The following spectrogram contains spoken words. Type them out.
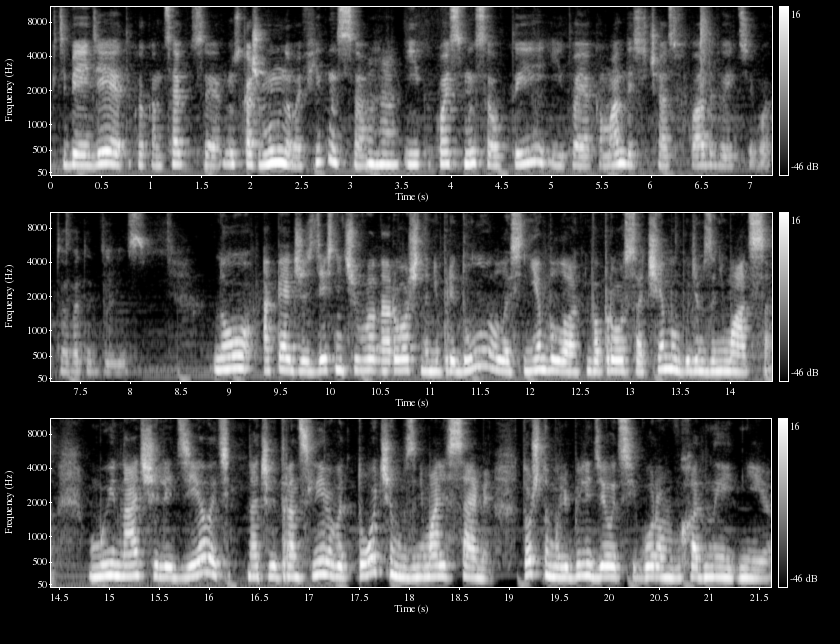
к тебе идея такой концепции, ну, скажем, умного фитнеса, угу. и какой смысл ты и твоя команда сейчас вкладываете вот в этот девиз? Но, опять же, здесь ничего нарочно не придумывалось, не было вопроса, чем мы будем заниматься. Мы начали делать, начали транслировать то, чем мы занимались сами. То, что мы любили делать с Егором в выходные дни,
